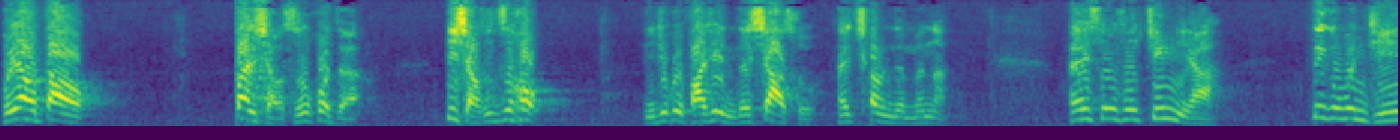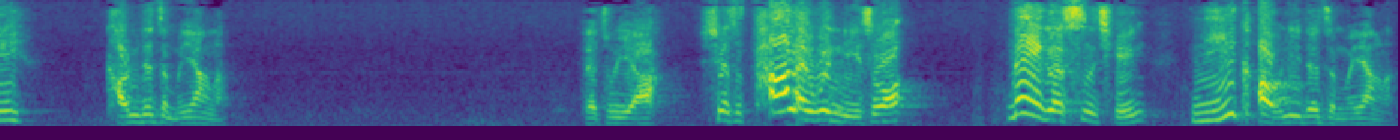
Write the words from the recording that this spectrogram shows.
不要到半小时或者一小时之后，你就会发现你的下属来敲你的门了。哎，说说经理啊，那个问题考虑的怎么样了？要注意啊，现在是他来问你说那个事情你考虑的怎么样了？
